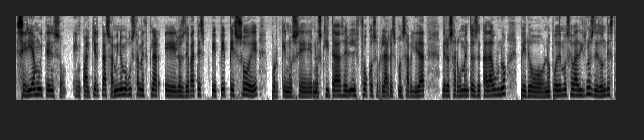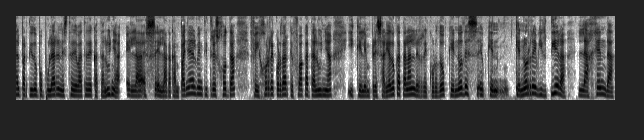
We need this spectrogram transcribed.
sería muy tenso. En cualquier caso, a mí no me gusta mezclar eh, los debates PP-PSOE porque nos, eh, nos quita el foco sobre la responsabilidad de los argumentos de cada uno, pero no podemos evadirnos de dónde está el Partido Popular en este debate de Cataluña. En la, en la campaña del 23J, Feijó recordar que fue a Cataluña y que el empresariado catalán le recordó que no, que, que no revirtiera la agenda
